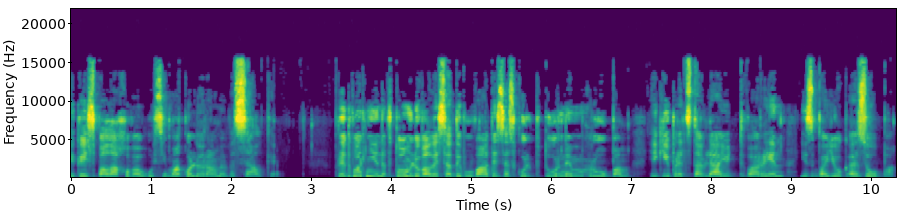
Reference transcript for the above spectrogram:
який спалахував усіма кольорами веселки. Придворні не втомлювалися дивуватися скульптурним групам, які представляють тварин із байок Езопа.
